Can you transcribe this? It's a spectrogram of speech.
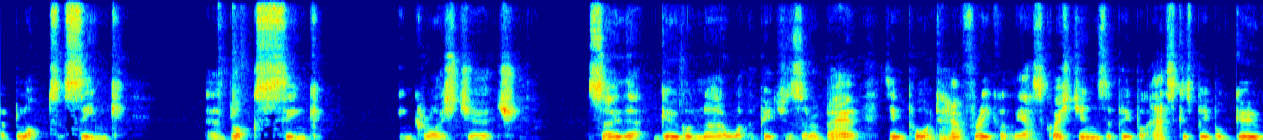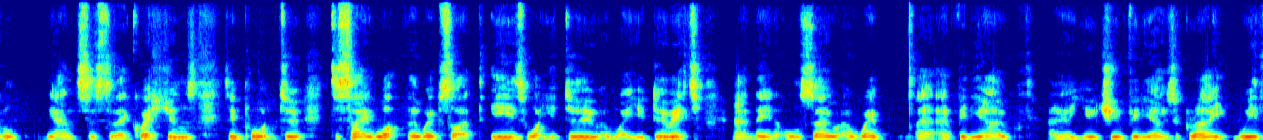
a blocked sink, blocked sink in Christchurch so that Google know what the pictures are about. It's important to have frequently asked questions that people ask as people Google the answers to their questions. It's important to, to say what the website is, what you do and where you do it. And then also a web, uh, a video, uh, YouTube videos are great with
